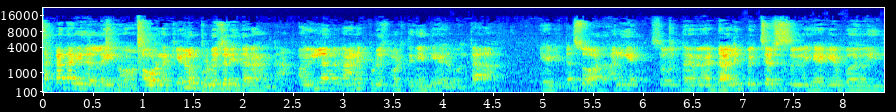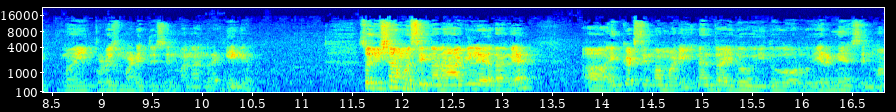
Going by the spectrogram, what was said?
ಸಖತ್ತಾಗಿದೆ ಲೈನು, ಅವ್ರನ್ನ ಕೇಳೋ ಪ್ರೊಡ್ಯೂಸರ್ ಇದ್ದಾರೆ ಅಂತ. ಅವ್ರು ಇಲ್ಲಾಂದ್ರೆ ನಾನೇ ಪ್ರೊಡ್ಯೂಸ್ ಮಾಡ್ತೀನಿ ಅಂತ ಹೇಳು ಅಂತ ಹೇಳಿದ್ದ. ಸೊ ಅದು ಹಂಗೆ. ಸೊ ಡಾಲಿ ಪಿಕ್ಚರ್ಸ್ ಹೇಗೆ ಈ ಪ್ರೊಡ್ಯೂಸ್ ಮಾಡಿದ್ದು ಸಿನಿಮಾನ ಅಂದ್ರೆ ಹೀಗೆ. ಸೊ ಇಶಾ ಮಸೀದ್ ನಾನು ಆಗಲೇ ಹೇಳ್ದಂಗೆ ಇಕ್ಕಟ್ ಸಿನಿಮಾ ಮಾಡಿ, ನಂತರ ಇದು ಇದು ಅವ್ರದ್ದು ಎರಡನೇ ಸಿನಿಮಾ.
